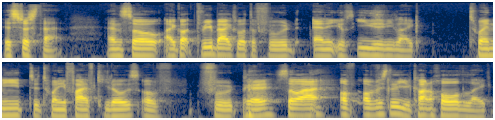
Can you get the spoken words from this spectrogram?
It's just that. And so I got three bags worth of food and it was easily like twenty to twenty five kilos of food. Okay. So I obviously you can't hold like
